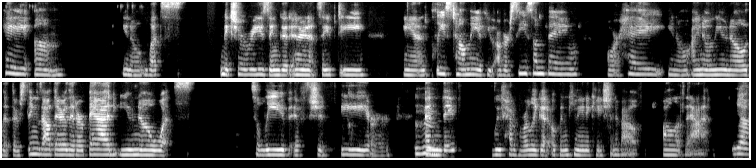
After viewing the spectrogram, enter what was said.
hey, um, you know, let's make sure we're using good internet safety and please tell me if you ever see something or hey you know i know you know that there's things out there that are bad you know what's to leave if should be or mm-hmm. and they've we've had really good open communication about all of that yeah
